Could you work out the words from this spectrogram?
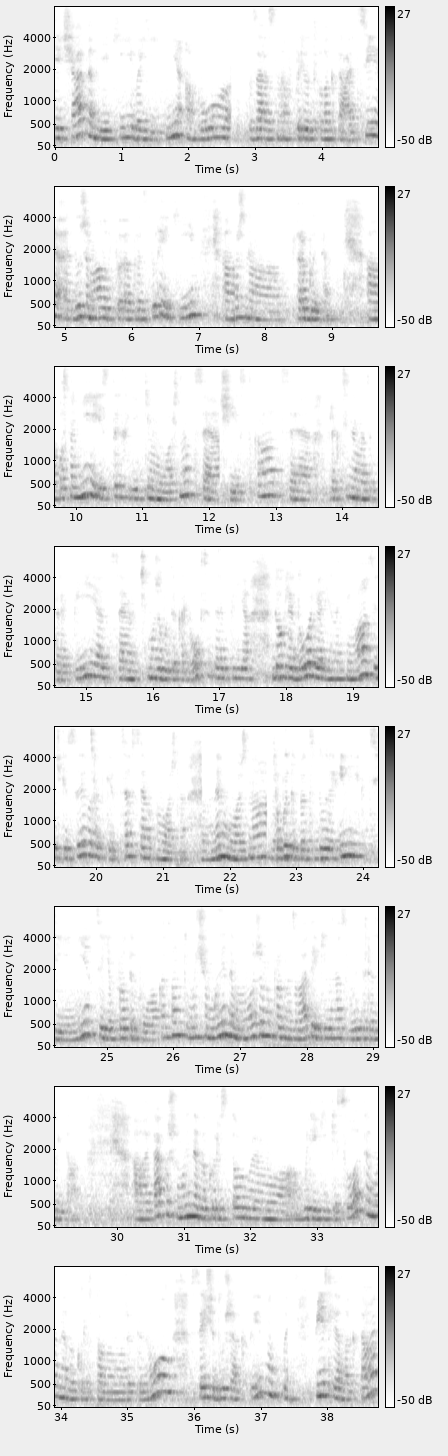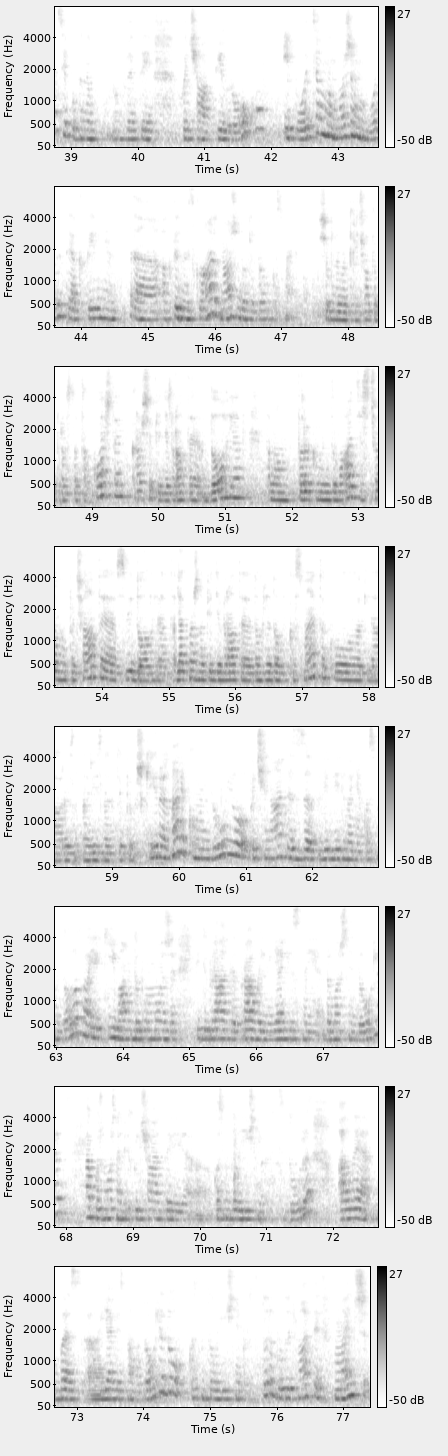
Дівчатам, які вагітні або зараз в період лактації, е, дуже мало п- процедур, які можна робити. Основні із тих, які можна, це чистка, це фракційна мезотерапія, це може бути карбокситерапія, доглядові альгінатні масочки, сиворотки. Це все можна. Не можна робити процедури ін'єкційні, це є протипоказом, тому що ми не можемо прогнозувати, який у нас вийде результат. Також ми не використовуємо будь-які кислоти, ми не використовуємо ретинол, все ще дуже активно. Після лактації повинно пройти хоча б півроку, і потім ми можемо вводити активні, е, активний склад в нашу доглядову косметику. Щоб не витрачати просто так кошти, краще підібрати догляд та нам порекомендувати, з чого почати свій догляд, як можна підібрати доглядову косметику для різ- різних типів шкіри. Я рекомендую починати з відвідування косметолога, який вам допоможе підібрати правильний якісний домашній догляд. Також можна підключати е, косметологічні процедури, але без е, якісного догляду косметологічні процедури будуть мати менш.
